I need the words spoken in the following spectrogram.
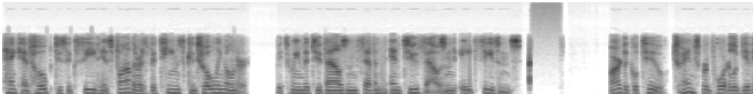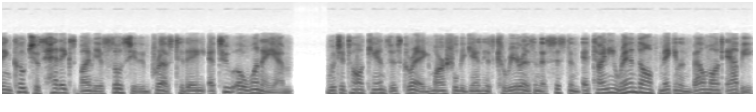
Hank had hoped to succeed his father as the team's controlling owner between the 2007 and 2008 seasons. Article 2, Transfer Portal giving coaches headaches by the Associated Press today at 2.01 a.m. Wichita, Kansas Gregg Marshall began his career as an assistant at Tiny Randolph-Macon and Belmont Abbey,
